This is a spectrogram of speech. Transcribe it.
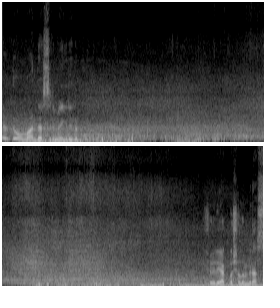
Evde online derslerime girelim. Şöyle yaklaşalım biraz.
